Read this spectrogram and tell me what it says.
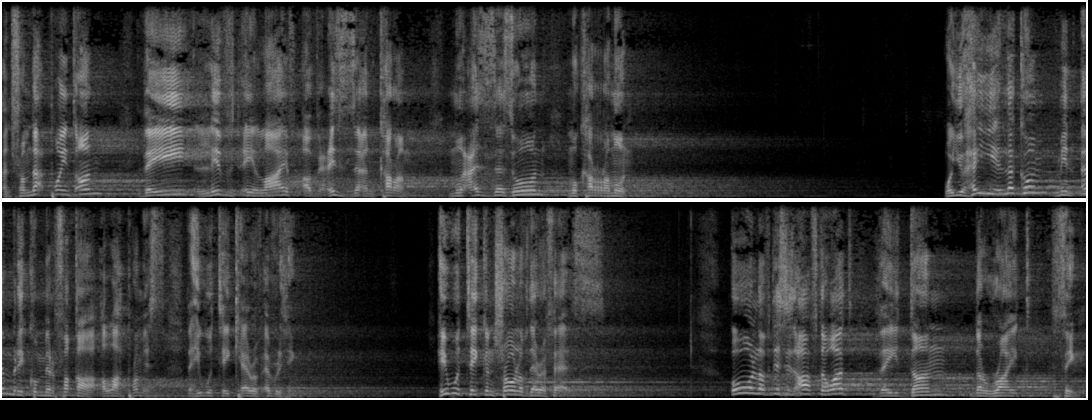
And from that point on, they lived a life of izzah and karam. Mu'azzazun, mukarramun. وَيُهَيِّئْ لَكُم مِّنْ أَمْرِكُم مِّرْفَقًا Allah promised that He would take care of everything. He would take control of their affairs. All of this is after what? They done the right thing.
